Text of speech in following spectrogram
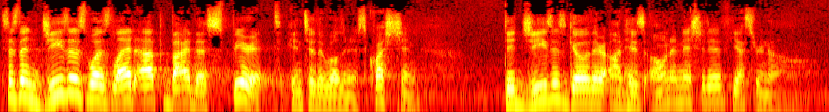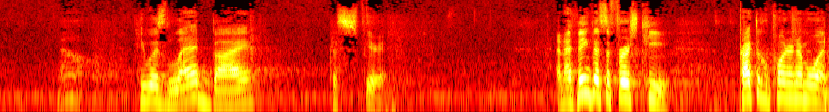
says, Then Jesus was led up by the Spirit into the wilderness. Question Did Jesus go there on his own initiative? Yes or no? No. He was led by the Spirit. And I think that's the first key. Practical pointer number one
